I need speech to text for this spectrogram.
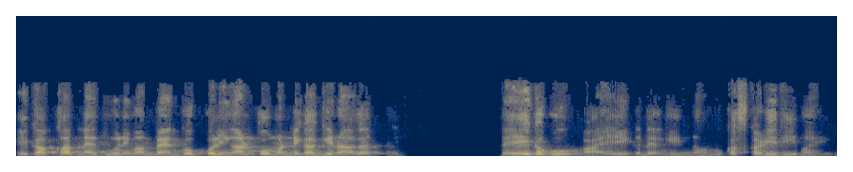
එකක්වත් නැතුවනේ මම බැංකොක් වලින් අන්කොමන් එකක් ගෙනාගත්තේ. දැන් ඒක කෝ? ආ ඒක දැන් ඉන්නවා ලුකස් කඩේ තියෙනවා ඒක.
